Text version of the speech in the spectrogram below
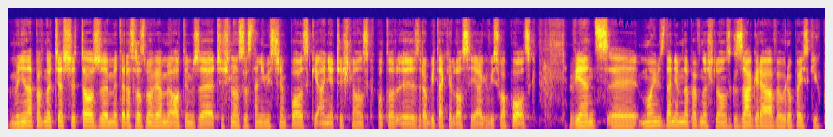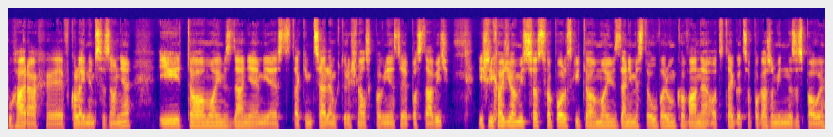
Mnie na pewno cieszy to, że my teraz rozmawiamy o tym, że czy Śląsk zostanie mistrzem Polski, a nie czy Śląsk y, zrobi takie losy jak Wisła Płock. Więc y, moim zdaniem na pewno Śląsk zagra w europejskich pucharach y, w kolejnym sezonie i to moim zdaniem jest takim celem, który Śląsk powinien sobie postawić. Jeśli chodzi o Mistrzostwo Polski, to moim zdaniem jest to uwarunkowane od tego, co pokażą inne zespoły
